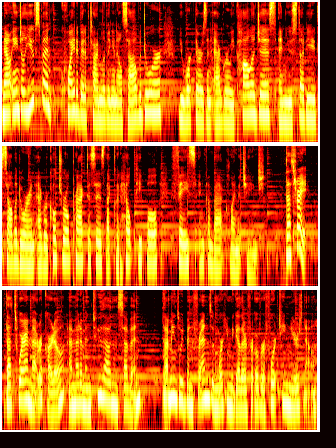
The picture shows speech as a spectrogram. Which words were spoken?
Now, Angel, you've spent quite a bit of time living in El Salvador. You worked there as an agroecologist and you studied Salvadoran agricultural practices that could help people face and combat climate change. That's right. That's where I met Ricardo. I met him in 2007. That means we've been friends and working together for over 14 years now.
